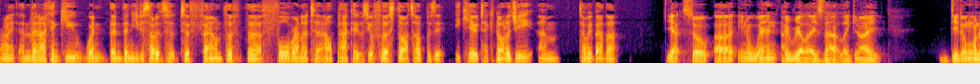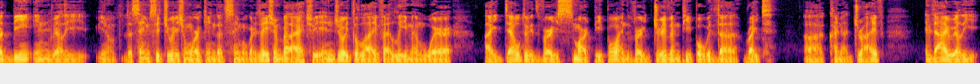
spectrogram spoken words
Right, and then I think you went. Then, then you decided to, to found the the forerunner to Alpaca. It was your first startup. Is it Ikio Technology? Um, tell me about that. Yeah, so uh, you know, when I realized that, like, you know, I didn't want to be in really, you know, the same situation working in that same organization, but I actually enjoyed the life at Lehman where I dealt with very smart people and very driven people with the right uh, kind of drive, and that I really,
